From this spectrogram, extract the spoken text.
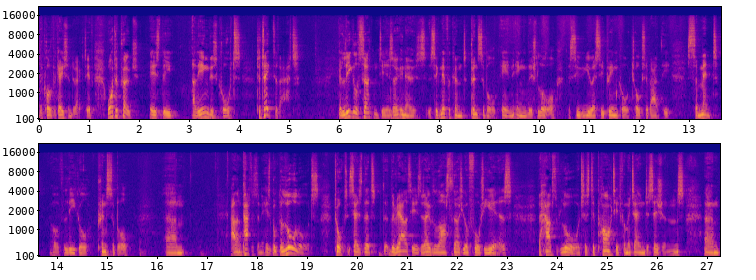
the qualification directive. What approach is the, are the English courts to take to that? The legal certainty is a you know, significant principle in English law. The US Supreme Court talks about the cement of legal principle. Um, Alan Paterson, in his book The Law Lords, talks, says that the reality is that over the last 30 or 40 years, the House of Lords has departed from its own decisions um,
